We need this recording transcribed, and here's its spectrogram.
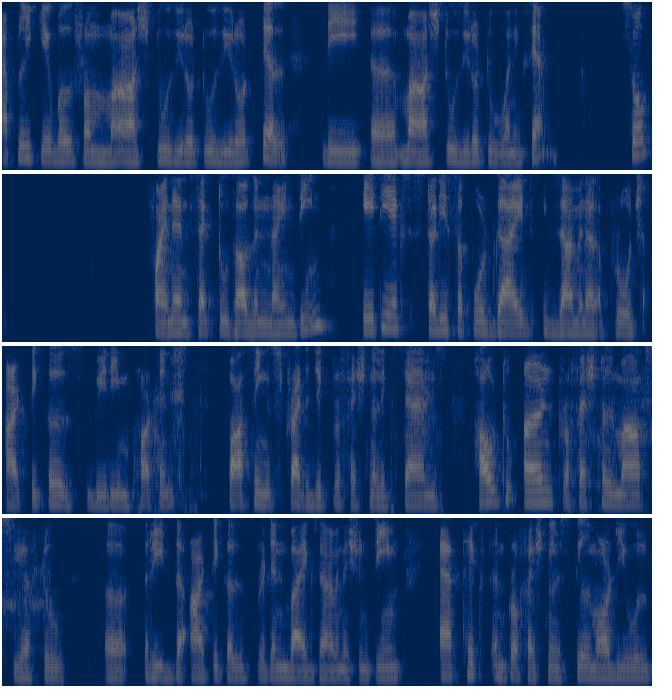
applicable from march 2020 till the uh, march 2021 exam. So finance act 2019 atx study support guide examiner approach articles very important passing strategic professional exams how to earn professional marks you have to uh, read the article written by examination team, ethics and professional skill module,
